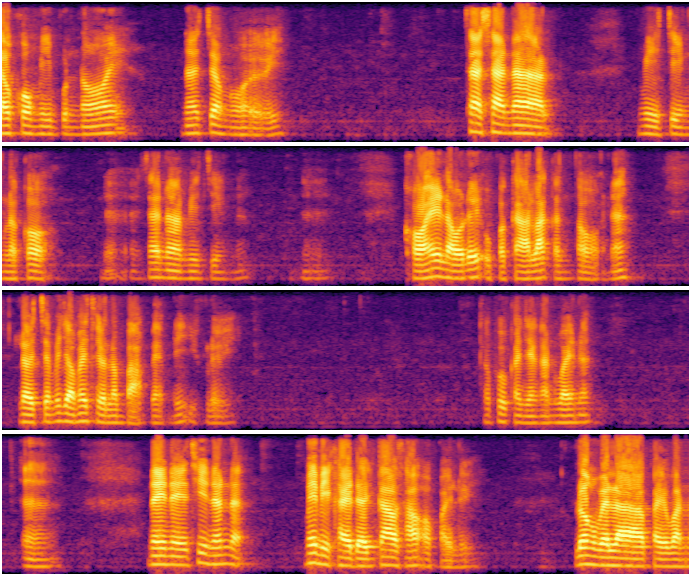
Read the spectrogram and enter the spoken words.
เราคงมีบุญน้อยนะเจ้างัวเอ๋ย ถ้าชาติหน้ามีจริงแล้วก็ชาติหน้ามีจริงนะขอให้เราได้อุปการะกันต่อนะ เราจะไม่ยอมให้เธอลำบากแบบนี้อีกเลยเขาพูดกันอย่างนั้นไว้นะในในที่นั้นน่ะไม่มีใครเดินก้าวเท้าออกไปเลย เรื่องเวลาไปวัน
